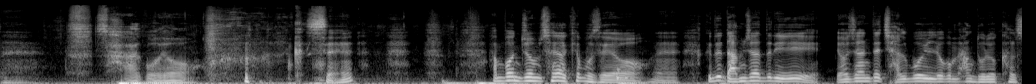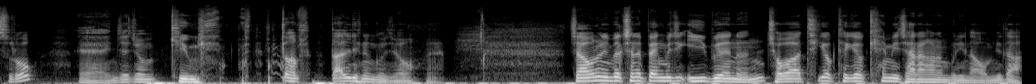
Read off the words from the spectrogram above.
네. 사고요. 글쎄. 한번 좀 생각해 보세요. 네. 근데 남자들이 여자한테 잘 보이려고 막 노력할수록, 예, 이제 좀 기운이 딸리는 거죠. 네. 자, 오늘 인백션의 백뮤직 2부에는 저와 티격태격 케미 자랑하는 분이 나옵니다.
